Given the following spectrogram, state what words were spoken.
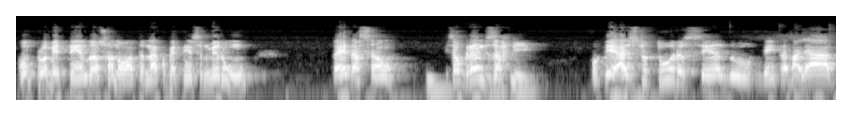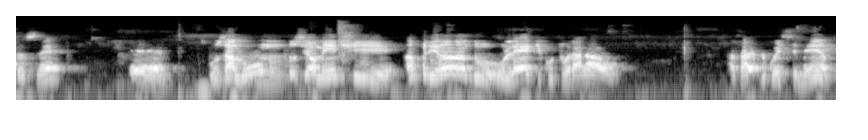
comprometendo a sua nota na competência número um da redação. Isso é um grande desafio, porque as estruturas sendo bem trabalhadas, né, é, os alunos realmente ampliando o leque cultural, as áreas do conhecimento,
